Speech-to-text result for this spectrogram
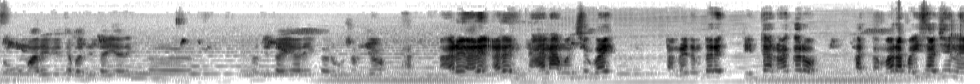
તો હું મારી રીતે બધી તૈયારી બધી તૈયારી કરું સમજો અરે અરે અરે ના ના મનસુખભાઈ. તમે તમ તારે ચિંતા ના કરો. આ તમારા પૈસા છે ને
